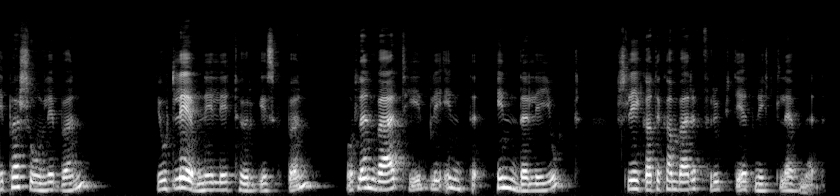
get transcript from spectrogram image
i personlig bønn, gjort levende i liturgisk bønn og til enhver tid bli inderliggjort, slik at det kan bære frukt i et nytt levned.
